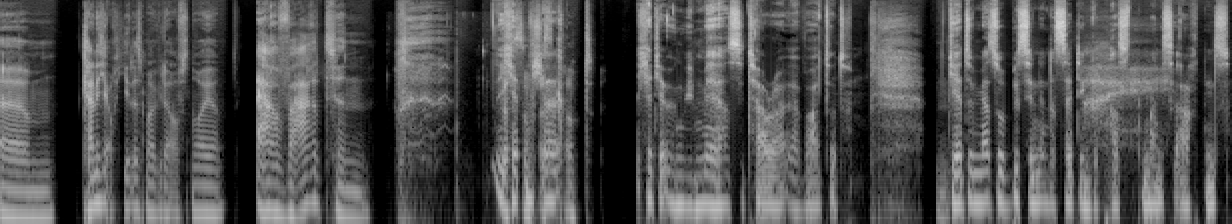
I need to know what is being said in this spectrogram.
Ähm, kann ich auch jedes Mal wieder aufs Neue erwarten, Ich dass hätte, mich, sowas äh, kommt. Ich hätte ja irgendwie mehr Citara erwartet. Die hätte mehr so ein bisschen in das Setting gepasst, meines Erachtens.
